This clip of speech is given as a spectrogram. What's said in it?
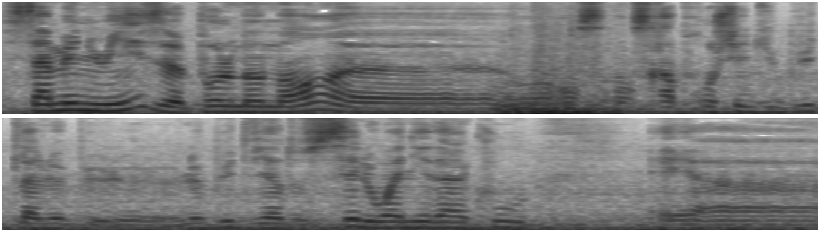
ça me nuise pour le moment. Euh, on, se rapprochait du but, là le, but vient de s'éloigner d'un coup. Et euh,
